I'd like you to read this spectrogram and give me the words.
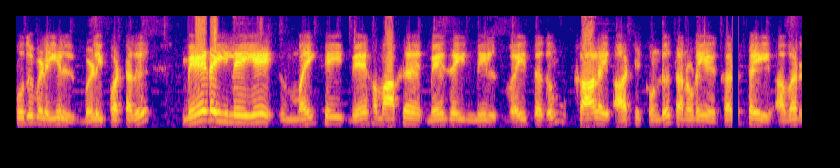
பொதுவெளியில் வெளிப்பட்டது. மேடையிலேயே மைக்கை வேகமாக மேஜையின் மேல் வைத்ததும் காலை ஆட்டிக்கொண்டு தன்னுடைய கருத்தை அவர்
